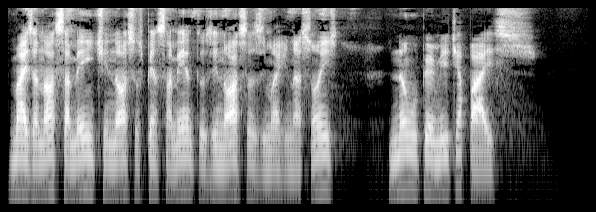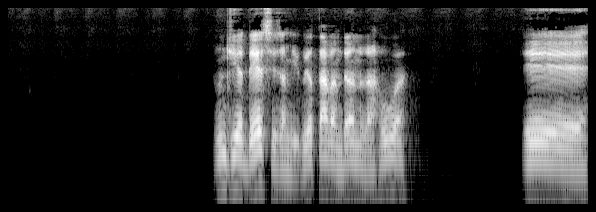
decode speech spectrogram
mas a nossa mente, nossos pensamentos e nossas imaginações não o permite a paz. Um dia desses, amigo, eu estava andando na rua e,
